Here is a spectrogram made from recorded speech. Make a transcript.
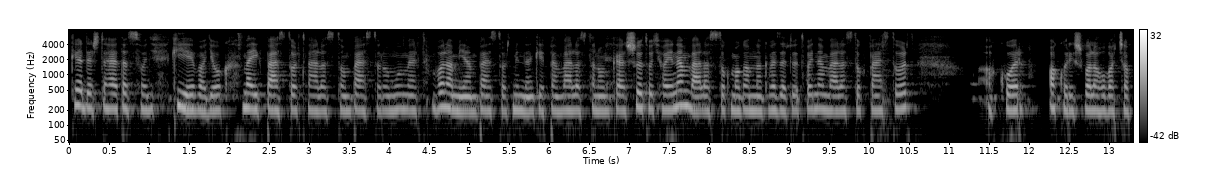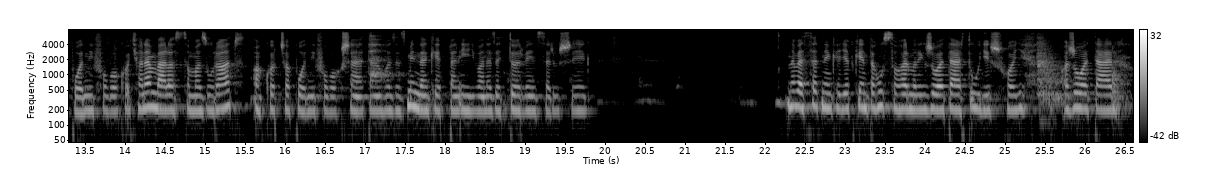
Kérdés tehát az, hogy kié vagyok, melyik pásztort választom pásztoromul, mert valamilyen pásztort mindenképpen választanom kell. Sőt, hogyha én nem választok magamnak vezetőt, vagy nem választok pásztort, akkor, akkor is valahova csapódni fogok. Hogyha nem választom az urat, akkor csapódni fogok sátánhoz. Ez mindenképpen így van, ez egy törvényszerűség. Nevezhetnénk egyébként a 23. Zsoltárt úgy is, hogy a Zsoltár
